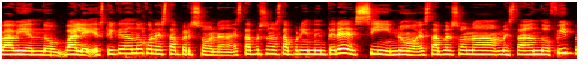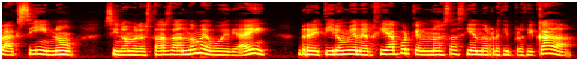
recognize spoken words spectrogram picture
va viendo, vale, estoy quedando con esta persona, esta persona está poniendo interés, sí, no, esta persona me está dando feedback, sí, no, si no me lo estás dando me voy de ahí, retiro mi energía porque no está siendo reciprocada.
